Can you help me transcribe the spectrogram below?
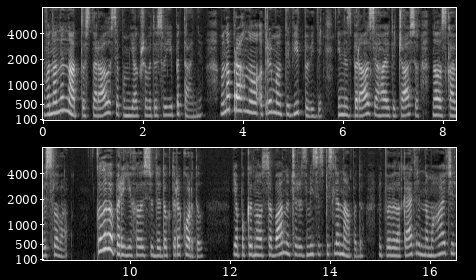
вона не надто старалася пом'якшувати свої питання. Вона прагнула отримати відповіді і не збиралася гаяти часу на ласкаві слова. Коли ви переїхали сюди, докторе Кордел? Я покинула савану через місяць після нападу, відповіла Кетрін, намагаючись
